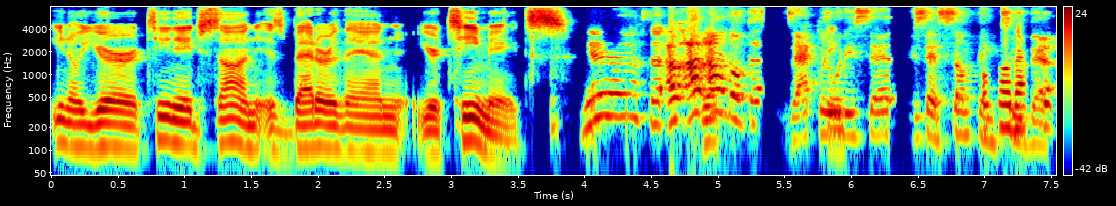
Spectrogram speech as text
you know your teenage son is better than your teammates, Yeah. I, I, I don't know if that's exactly what he said. He said something Oh, to that's that.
